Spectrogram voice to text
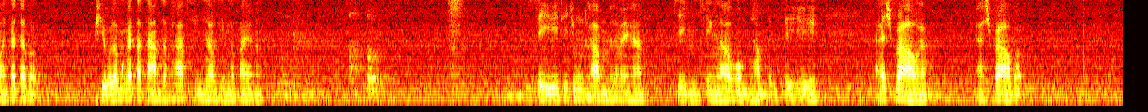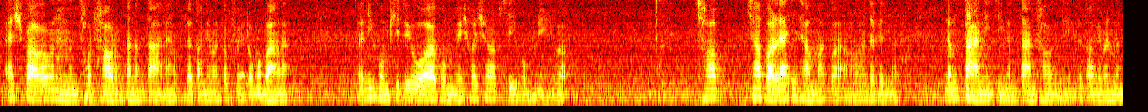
มันก็จะแบบผิวแล้วมันก็ตามสภาพสิ่งที่เรากินเข้าไปเนาะสีที่จุงทำใช่ไหมครับ จริงจริงแล้วผมทำเป็นสีแอชบราวครับแอชบราวแบบแอชบราวก็มันเหมือนเทาๆน้ำตาลน้ำตาลนะครับ แต่ตอนนี้มันก็เฟดลงมาบ้างแล้วแต่นี่ผมคิดดูว่าผมไม่ค่อยชอบสีผมนี้แบบชอบ ชอบตอนแรกที่ทำมากกว่า เพราะมันจะเป็นแบบน้ำตาลจริงๆน้ำตาลเทาจริงๆแต่ตอนนี้มันเหมัน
